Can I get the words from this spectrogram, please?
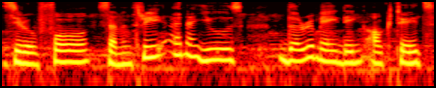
0473 and I use the remaining octets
